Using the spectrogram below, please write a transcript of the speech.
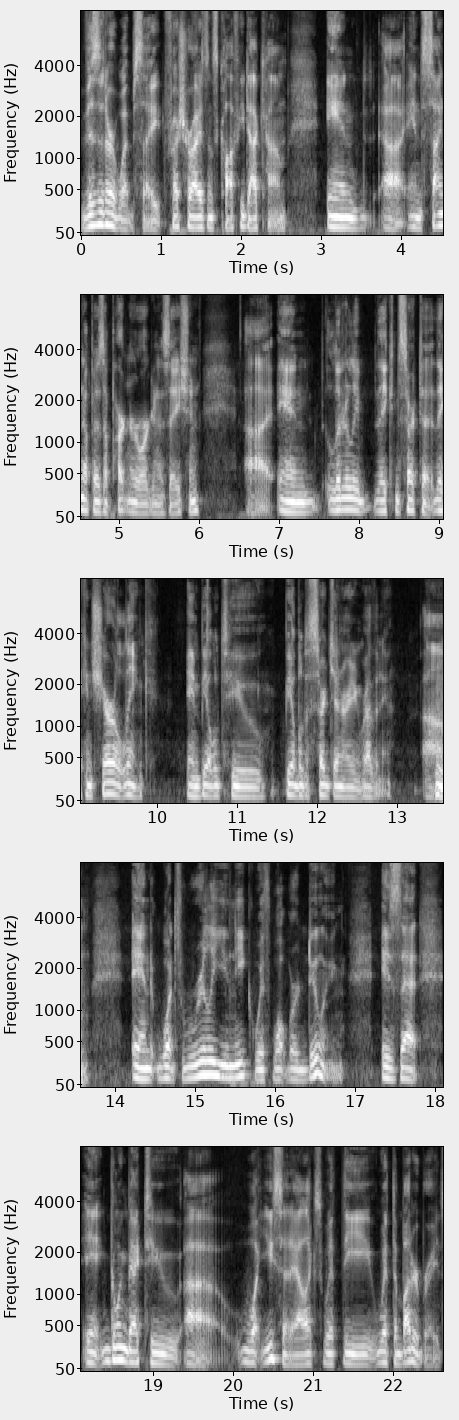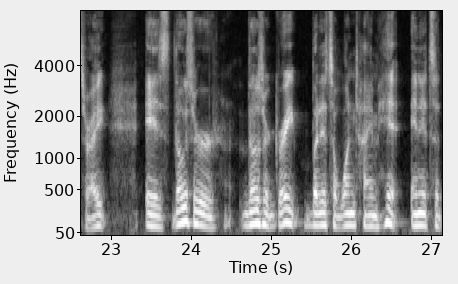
visit our website, freshhorizonscoffee.com, and uh, and sign up as a partner organization. Uh, and literally, they can start to they can share a link and be able to be able to start generating revenue. Um, And what's really unique with what we're doing is that it, going back to uh, what you said, Alex, with the with the butter braids, right? Is those are those are great, but it's a one time hit, and it's a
